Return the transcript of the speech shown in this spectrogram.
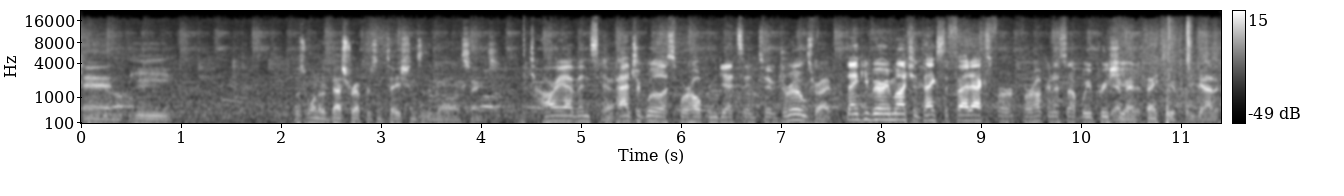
and he was one of the best representations of the New Orleans Saints. Jahri Evans and Patrick Willis, we're hoping gets into. Drew, That's right. thank you very much, and thanks to FedEx for, for hooking us up. We Yeah, appreciate man, it. thank you. You got it.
